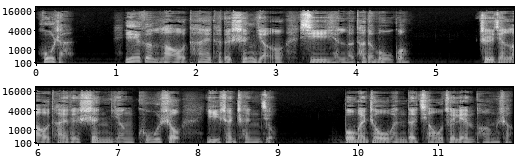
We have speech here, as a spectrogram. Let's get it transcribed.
忽然，一个老太太的身影吸引了他的目光。只见老太太身影枯瘦，衣衫陈旧，布满皱纹的憔悴脸庞上，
